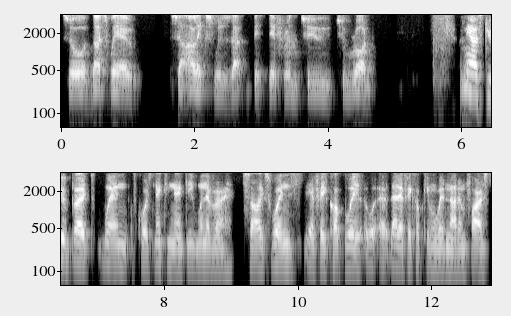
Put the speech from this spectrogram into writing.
So that's where Sir Alex was that bit different to to Ron. Let me ask you about when, of course, 1990, whenever Sir Alex wins the FA Cup, uh, that FA Cup came away to Nottingham Forest.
